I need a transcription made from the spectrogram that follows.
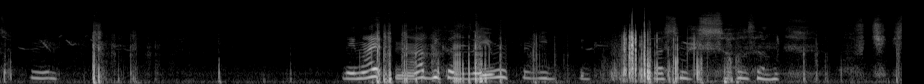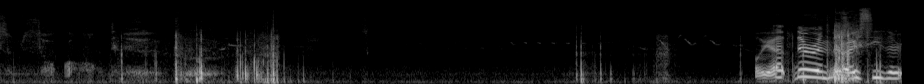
the screen. They might not because they were pretty big last time I saw them. Oh jeez, I'm so cold. Oh yeah, they're in there. I see their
